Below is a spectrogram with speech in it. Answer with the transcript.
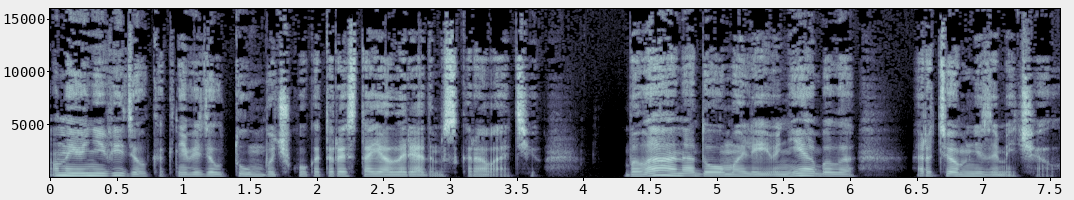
Он ее не видел, как не видел тумбочку, которая стояла рядом с кроватью. Была она дома или ее не было, Артём не замечал.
